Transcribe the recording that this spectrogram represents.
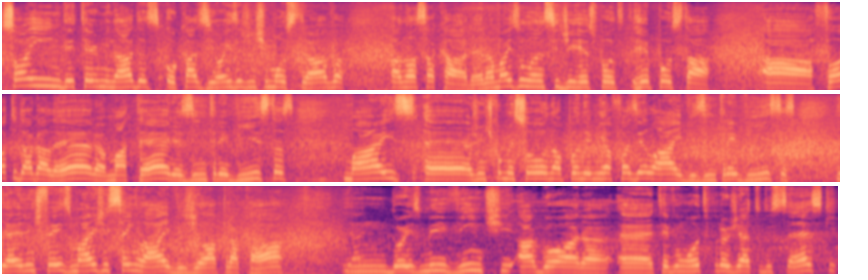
Só em determinadas ocasiões a gente mostrava a nossa cara. Era mais um lance de repostar a foto da galera, matérias, entrevistas, mas é, a gente começou na pandemia a fazer lives, entrevistas, e aí a gente fez mais de 100 lives de lá para cá. Em 2020, agora, é, teve um outro projeto do SESC,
